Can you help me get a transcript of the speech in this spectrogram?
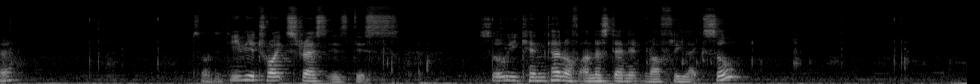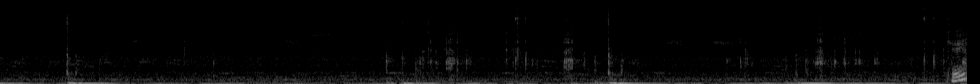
Okay? So the deviatoric stress is this. So we can kind of understand it roughly like so. Okay.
